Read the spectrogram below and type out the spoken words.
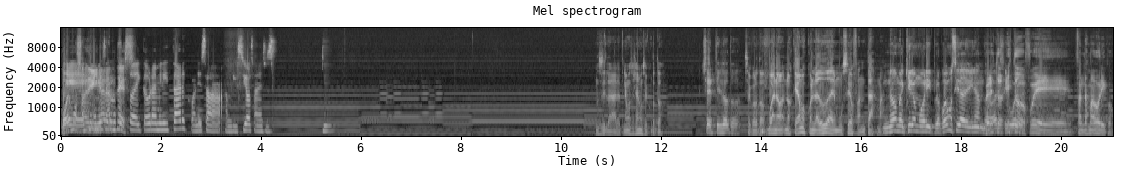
¿Podemos Eh, adivinar en ese antes? contexto de dictadura militar, con esa ambiciosa necesidad. No sé si la, la tenemos allá, no se cortó. Se tildó todo. Se cortó. Bueno, nos quedamos con la duda del Museo Fantasma. No me quiero morir, pero podemos ir adivinando. Pero esto, si esto fue fantasmagórico.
